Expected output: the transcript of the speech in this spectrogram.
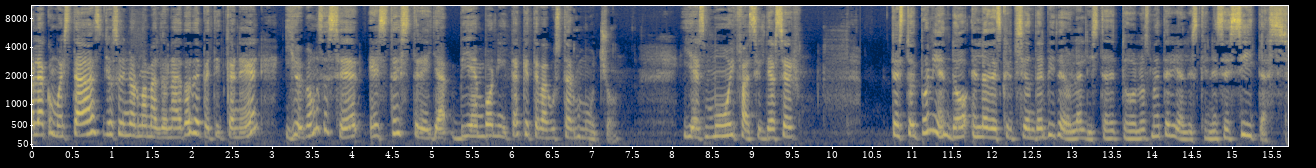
Hola, ¿cómo estás? Yo soy Norma Maldonado de Petit Canel y hoy vamos a hacer esta estrella bien bonita que te va a gustar mucho. Y es muy fácil de hacer. Te estoy poniendo en la descripción del video la lista de todos los materiales que necesitas,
